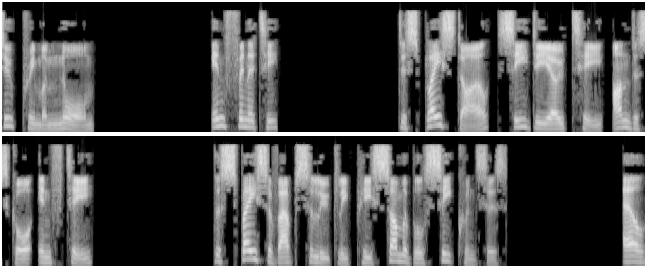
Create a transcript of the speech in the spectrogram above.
supremum norm infinity display style c dot underscore inf T. The space of absolutely p summable sequences. L.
